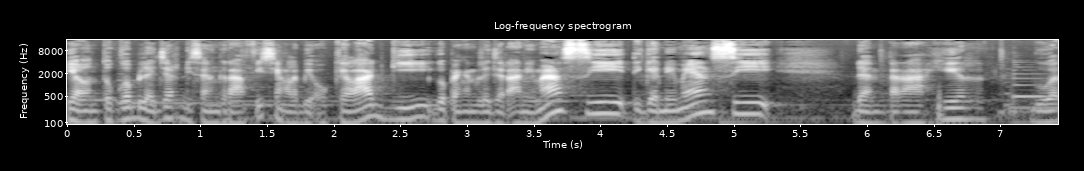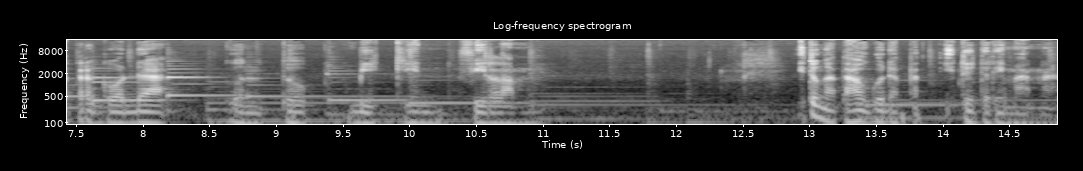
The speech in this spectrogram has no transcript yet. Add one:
ya untuk gue belajar desain grafis yang lebih oke okay lagi. Gue pengen belajar animasi tiga dimensi. Dan terakhir gue tergoda untuk bikin film. Itu nggak tahu gue dapat ide dari mana.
